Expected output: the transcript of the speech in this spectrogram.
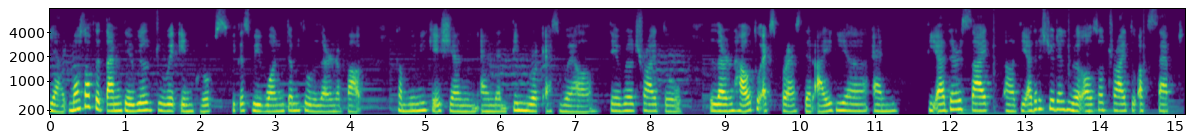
yeah, most of the time they will do it in groups because we want them to learn about communication and then teamwork as well. They will try to learn how to express their idea and the other side, uh, the other students will also try to accept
